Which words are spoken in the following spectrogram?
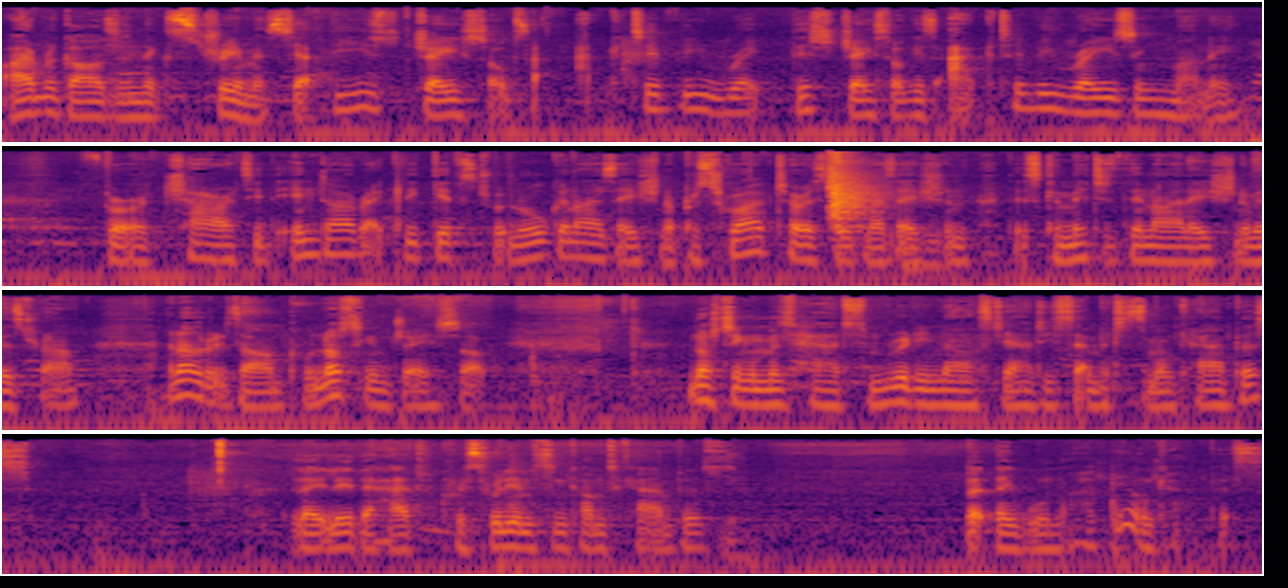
I am regarded as an extremist. Yet these JSOCs are actively ra- this JSOC is actively raising money for a charity that indirectly gives to an organisation, a prescribed terrorist organisation that's committed to the annihilation of Israel. Another example, Nottingham JSOC. Nottingham has had some really nasty anti-Semitism on campus. Lately, they had Chris Williamson come to campus, but they will not have me on campus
